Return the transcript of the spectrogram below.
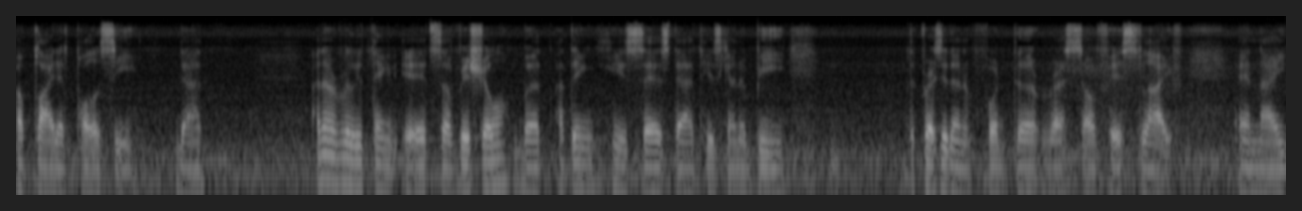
apply that policy that I don't really think it's official, but I think he says that he's gonna be the president for the rest of his life, and I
